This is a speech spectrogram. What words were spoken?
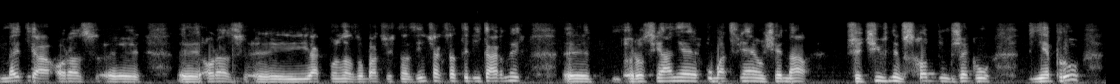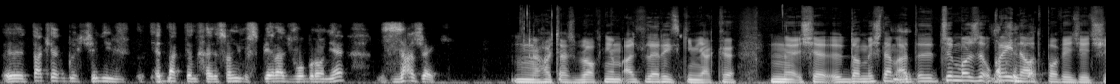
media oraz Y, y, oraz y, jak można zobaczyć na zdjęciach satelitarnych, Rosjanie umacniają się na przeciwnym wschodnim brzegu Dniepru, tak jakby chcieli jednak ten Herson wspierać w obronie za rzeki. Mm, chociażby ogniem artyleryjskim, jak mm, się domyślam. A czy może Ukraina odpowiedzieć?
